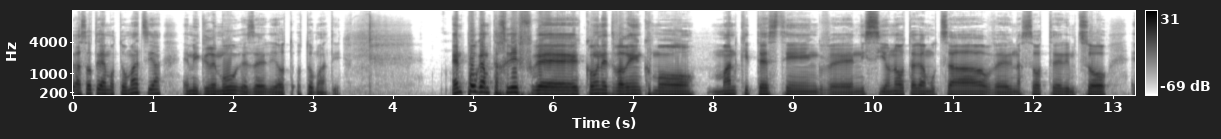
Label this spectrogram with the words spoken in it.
לעשות להם אוטומציה, הם יגרמו לזה להיות אוטומטי. אין פה גם תחליף לכל מיני דברים כמו monkey testing וניסיונות על המוצר ולנסות uh, למצוא uh,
